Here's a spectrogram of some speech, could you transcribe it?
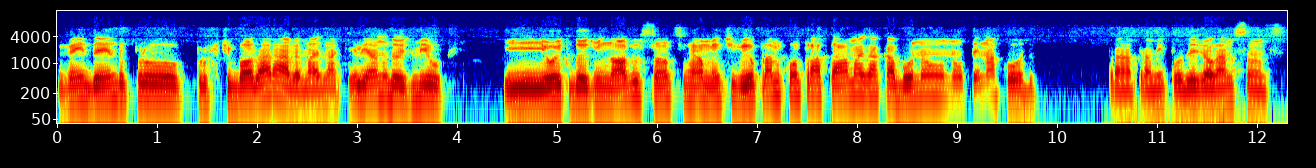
vendendo pro, pro futebol da Arábia. Mas naquele ano 2008, 2009, o Santos realmente veio para me contratar, mas acabou não, não tendo acordo para mim poder jogar no Santos.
